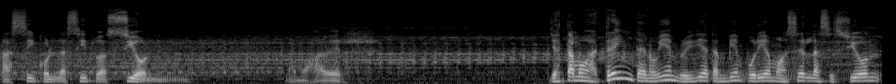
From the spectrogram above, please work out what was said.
Así con la situación. Vamos a ver. Ya estamos a 30 de noviembre. Hoy día también podríamos hacer la sesión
